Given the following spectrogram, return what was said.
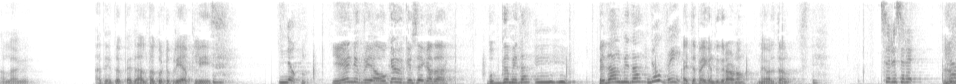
అలాగే. అదేదో పెదాలతో కొట్టు ప్రియా ప్లీజ్. నో. ఏంటి ప్రియా ఒకే వికేసే కదా? బుగ్గ మీద పెదాల మీద అయితే పైకి ఎందుకు రావడం నేను వెళ్తాను సరే సరే రా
